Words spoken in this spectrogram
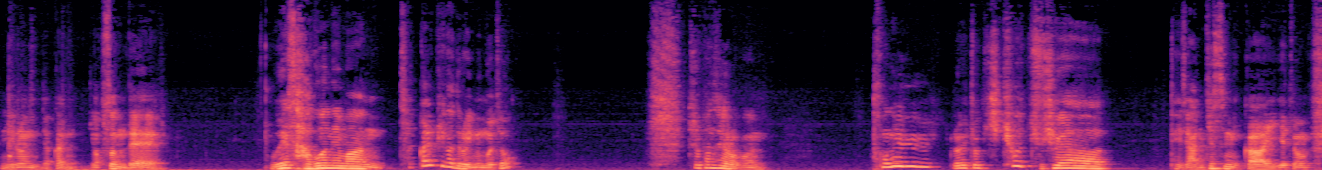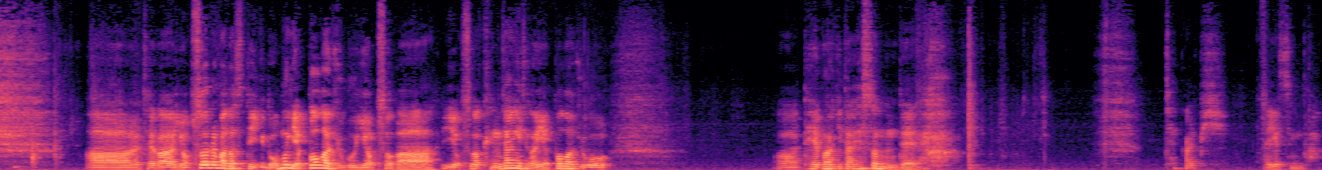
이런 약간 엽서인데 왜 4권에만 책갈피가 들어있는 거죠? 출판사 여러분 통일을 좀 시켜 주셔야 되지 않겠습니까? 이게 좀, 아, 제가 엽서를 받았을 때 이게 너무 예뻐가지고, 이 엽서가. 이 엽서가 굉장히 제가 예뻐가지고, 어, 대박이다 했었는데. 책갈피. 알겠습니다.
